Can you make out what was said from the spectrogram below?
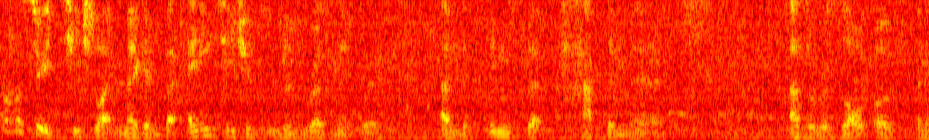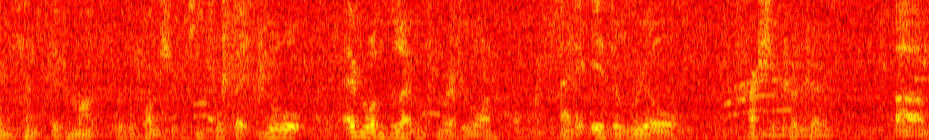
not necessarily a teacher like Meghan, but any teacher that you really resonate with, and the things that happen there as a result of an intensive month with a bunch of people that you're everyone's learning from everyone and it is a real pressure cooker um,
